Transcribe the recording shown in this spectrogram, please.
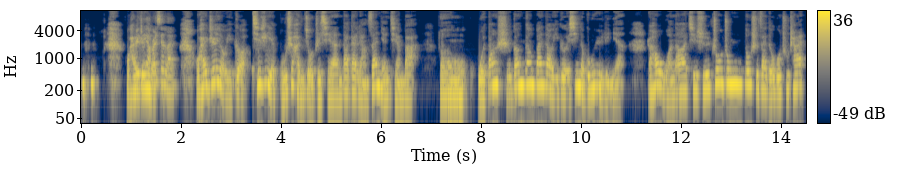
我还真有要不，然先来。我还真有一个，其实也不是很久之前，大概两三年前吧。嗯，哦我当时刚刚搬到一个新的公寓里面，然后我呢，其实周中都是在德国出差。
